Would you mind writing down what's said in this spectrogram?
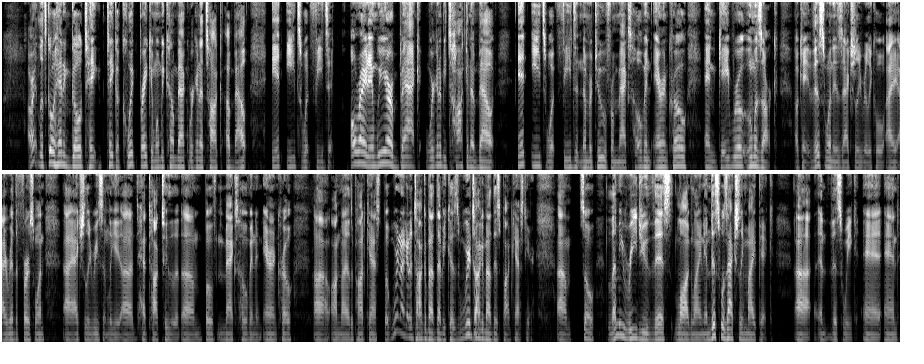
all right, let's go ahead and go take take a quick break and when we come back we're going to talk about it eats what feeds it. All right, and we are back. We're going to be talking about it eats what feeds it number 2 from Max Hoven, Aaron Crow, and Gabriel Umazark. Okay, this one is actually really cool. I I read the first one. I actually recently uh had talked to um both Max Hoven and Aaron Crow uh, on my other podcast, but we're not going to talk about that because we're talking about this podcast here. Um, so let me read you this log line, and this was actually my pick uh, this week, and, and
